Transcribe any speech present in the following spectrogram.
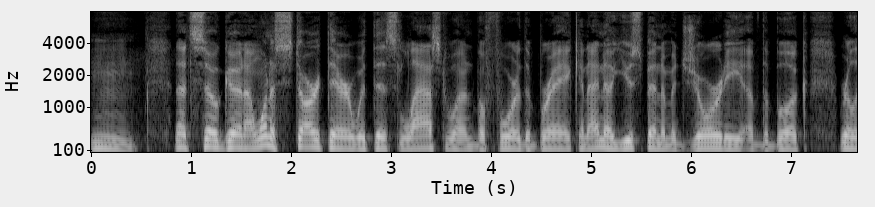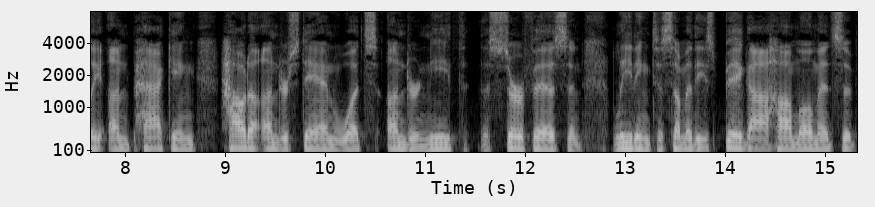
Mm, that's so good. I want to start there with this last one before the break. And I know you spend a majority of the book really unpacking how to understand what's underneath the surface and leading to some of these big aha moments. Of,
